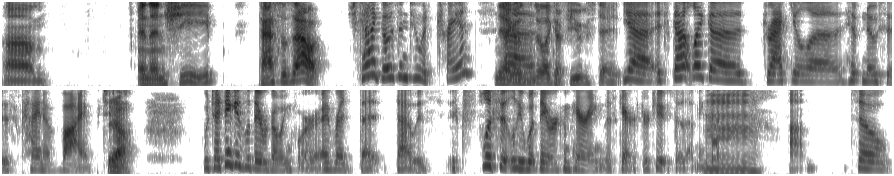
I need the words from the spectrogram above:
Um, and then she passes out. she kind of goes into a trance. Yeah, goes Uh, into like a fugue state. Yeah, it's got like a Dracula hypnosis kind of vibe too. Yeah. Which I think is what they were going for. I read that that was explicitly what they were comparing this character to, so that makes sense. Mm. Um, so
